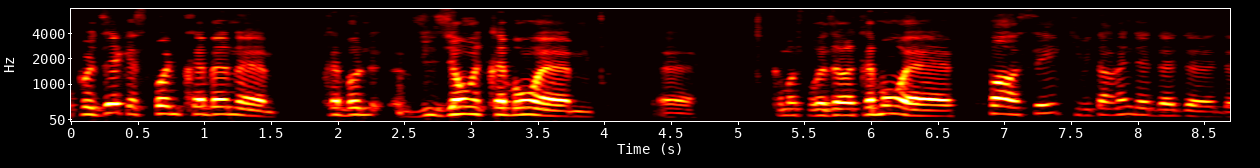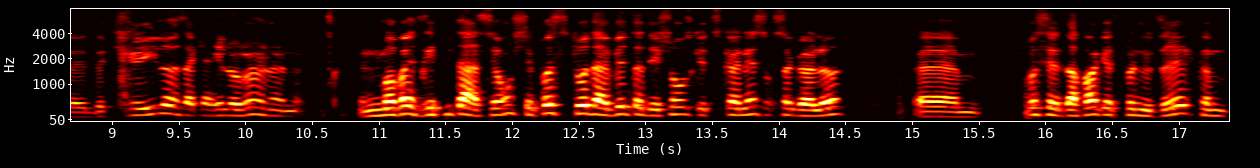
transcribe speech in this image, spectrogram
peut dire que c'est pas une très bonne, euh, très bonne vision, un très bon, euh, euh, comment je pourrais dire, un très bon passé qui est en train de, de- de- de- créer, Zachary Lheureux, une, une mauvaise réputation. Je sais pas si toi, David, tu as des choses que tu connais sur ce gars-là. Je sais pas s'il y a des affaires que tu peux nous dire, comme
